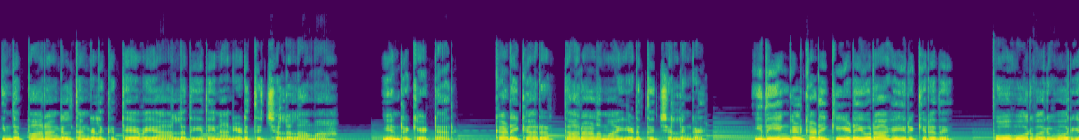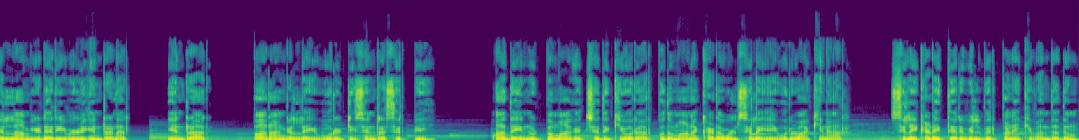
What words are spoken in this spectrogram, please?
இந்த பாறாங்கல் தங்களுக்கு தேவையா அல்லது இதை நான் எடுத்துச் செல்லலாமா? என்று கேட்டார். கடைக்காரர் தாராளமாய் எடுத்துச் செல்லுங்கள். இது எங்கள் கடைக்கு இடையூறாக இருக்கிறது. போவோர் வருவோர் எல்லாம் இடறி விழுகின்றனர் என்றார். பாறாங்கல்லை உருட்டி சென்ற சிற்பி அதை நுட்பமாகச் செதுக்கி ஒரு அற்புதமான கடவுள் சிலையை உருவாக்கினார். சிலை கடைத்தெருவில் விற்பனைக்கு வந்ததும்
